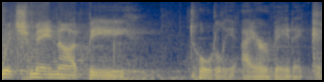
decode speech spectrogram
Which may not be totally Ayurvedic.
